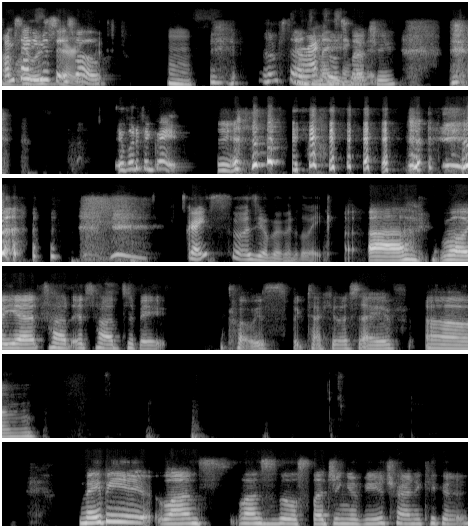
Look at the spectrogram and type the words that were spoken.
I'm Oh, sad you missed it as well. good. I'm sad Miraculous moment. It would have been great. Yeah. Grace, what was your moment of the week? Uh, well, yeah, it's hard. It's hard to beat Chloe's spectacular save. Um, maybe Lance, Lance's little sledging of you trying to kick it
